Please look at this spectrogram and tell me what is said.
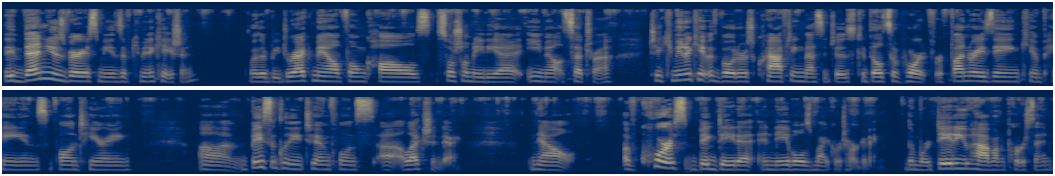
They then use various means of communication, whether it be direct mail, phone calls, social media, email, etc., to communicate with voters, crafting messages to build support for fundraising, campaigns, volunteering, um, basically to influence uh, election day. Now, of course, big data enables micro targeting. The more data you have on a person,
